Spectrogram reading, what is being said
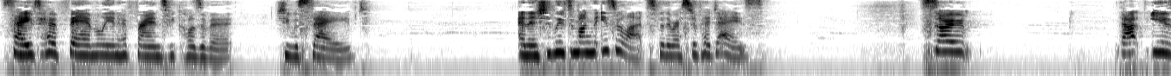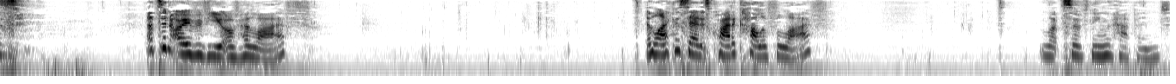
saved her family and her friends because of it. She was saved. And then she lived among the Israelites for the rest of her days. So that is that's an overview of her life. And like I said, it's quite a colourful life. Lots of things happened.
